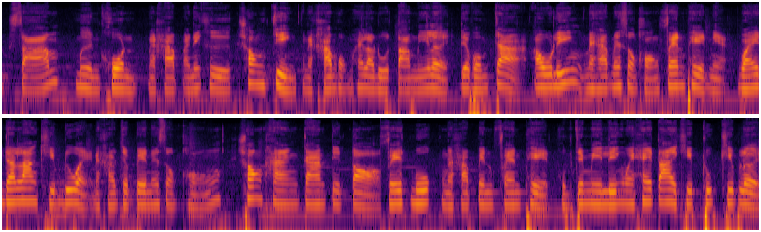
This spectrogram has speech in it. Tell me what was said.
1.3หมื่นคนนะครับอันนี้คือช่องจริงนะครับผมให้เราดูตามนี้เลย เดี๋ยวผมจะเอาลิงก์นะครับในส่วนของแฟนเพจเนี่ยไว้ด้านล่างคลิปด้วยนะครับจะเป็นในส่วนของช่องทางการติดต่อ Facebook นะครับเป็นแฟนเพจผมจะมีลิงก์ไว้ให้ใต้คลิปทุกคลิปเลย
